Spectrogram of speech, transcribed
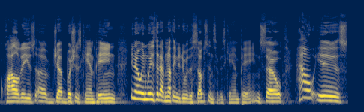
qualities of Jeb Bush's campaign, you know, in ways that have nothing to do with the substance of his campaign. So, how is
